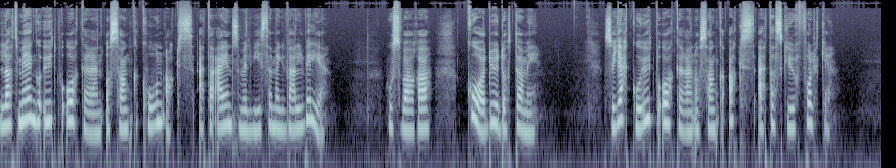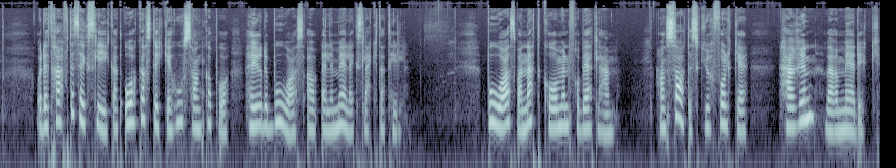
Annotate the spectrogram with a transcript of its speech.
Lat meg gå ut på åkeren og sanke kornaks etter en som vil vise meg velvilje. Hun svarer, Gå du, dotter mi. Så gikk hun ut på åkeren og sanka aks etter skurfolket. Og det trefte seg slik at åkerstykket hun sanka på, høyrde Boas av Elimelek-slekta til. Boas var nett kommet fra Betlehem. Han sa til skurfolket, Herren være med dykk.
